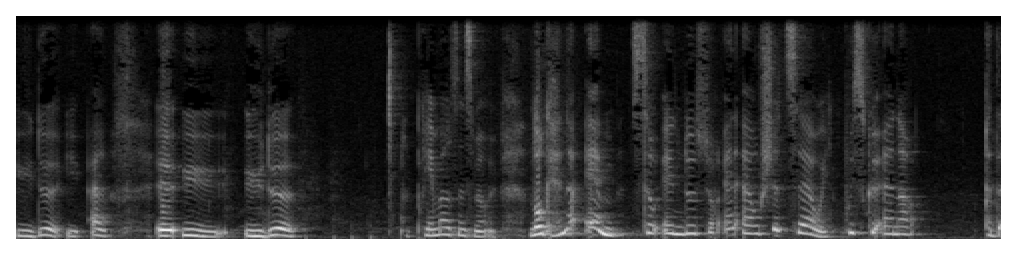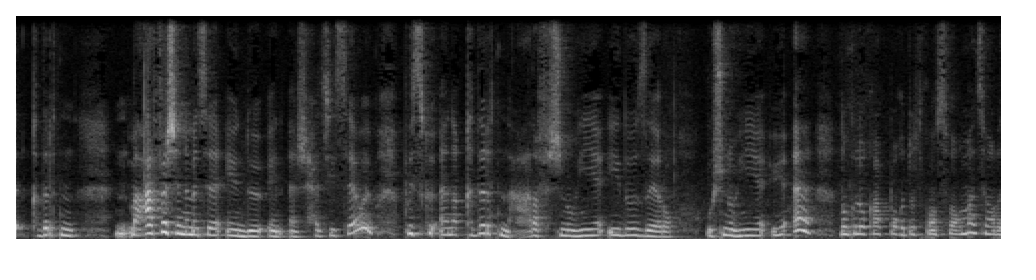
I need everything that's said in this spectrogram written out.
يو دو يو ان U U2. ال primaire تنسميو donc هنا m تساوي N2 sur N1. واش تساوي؟ puisque أنا قدرت ما عارفاش أنا مثلا N2 N1 شحال تيساوي؟ puisque أنا قدرت نعرف شنو هي U2 0 وشنو هي U1 donc le rapport de transformation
